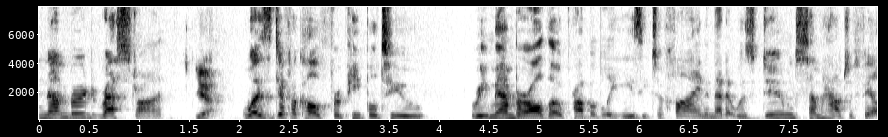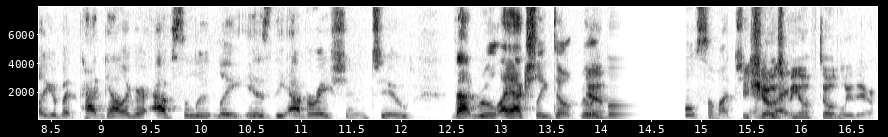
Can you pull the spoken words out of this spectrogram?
numbered restaurant Yeah. was difficult for people to remember, although probably easy to find, and that it was doomed somehow to failure. But Pat Gallagher absolutely is the aberration to that rule. I actually don't really Yeah. So much. He shows me off totally there.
